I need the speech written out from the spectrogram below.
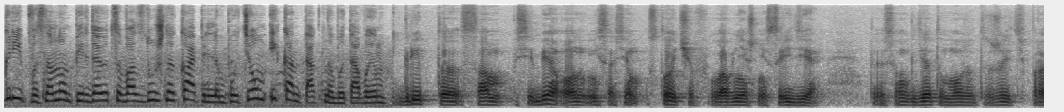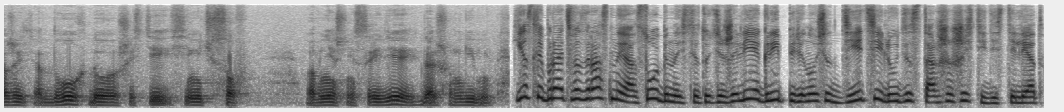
Грипп в основном передается воздушно-капельным путем и контактно-бытовым. Грипп-то сам по себе, он не совсем устойчив во внешней среде. То есть он где-то может жить, прожить от 2 до 6-7 часов во внешней среде, и дальше он гибнет. Если брать возрастные особенности, то тяжелее грипп переносят дети и люди старше 60 лет.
